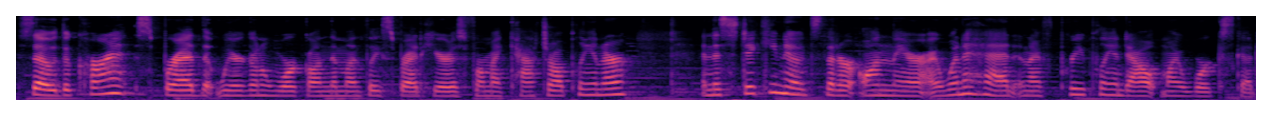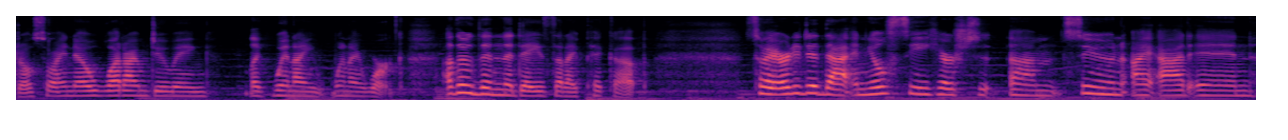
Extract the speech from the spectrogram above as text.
So, the current spread that we're going to work on, the monthly spread here, is for my catch all planner. And the sticky notes that are on there, I went ahead and I've pre-planned out my work schedule so I know what I'm doing like when I when I work, other than the days that I pick up. So I already did that, and you'll see here um, soon I add in,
